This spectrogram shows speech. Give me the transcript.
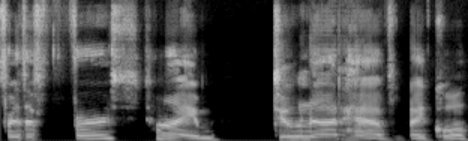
For the first time, do not have I call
